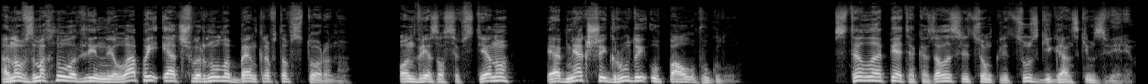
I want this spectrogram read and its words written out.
Оно взмахнуло длинной лапой и отшвырнуло Бенкрофта в сторону. Он врезался в стену и, обмякшей грудой, упал в углу. Стелла опять оказалась лицом к лицу с гигантским зверем.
